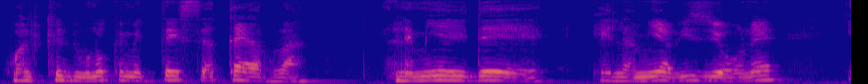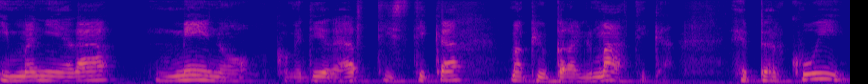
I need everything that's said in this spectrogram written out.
qualcheduno che mettesse a terra le mie idee e la mia visione in maniera meno, come dire, artistica, ma più pragmatica e per cui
